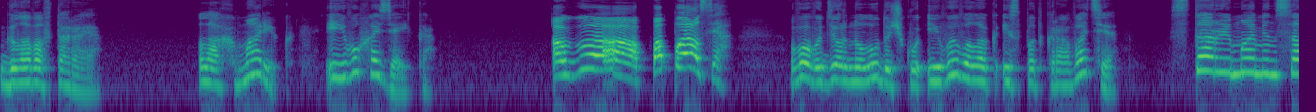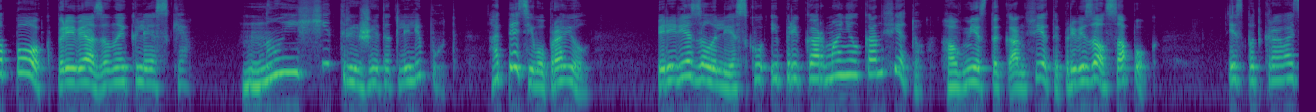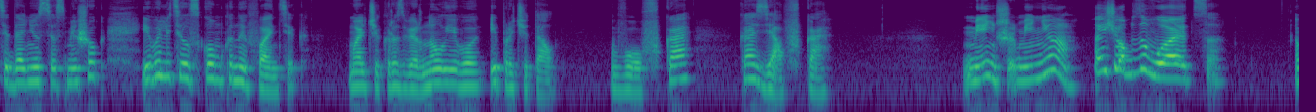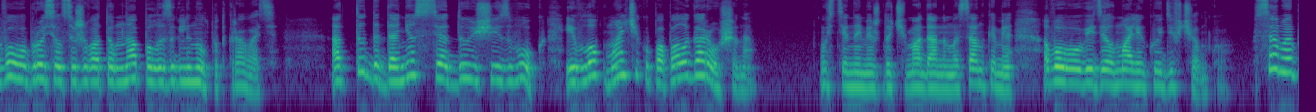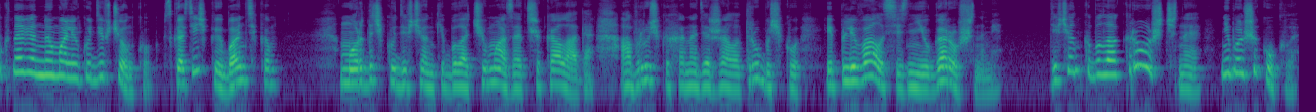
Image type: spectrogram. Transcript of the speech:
Глава вторая. Лохмарик и его хозяйка. «Ага, попался!» Вова дернул удочку и выволок из-под кровати старый мамин сапог, привязанный к леске. Ну и хитрый же этот лилипут. Опять его провел. Перерезал леску и прикарманил конфету, а вместо конфеты привязал сапог. Из-под кровати донесся смешок и вылетел скомканный фантик. Мальчик развернул его и прочитал. «Вовка, козявка». «Меньше меня, а еще обзывается». Вова бросился животом на пол и заглянул под кровать. Оттуда донесся дующий звук, и в лоб мальчику попала горошина. У стены между чемоданом и санками Вова увидел маленькую девчонку. Самую обыкновенную маленькую девчонку с косичкой и бантиком. Мордочка у девчонки была чумазая от шоколада, а в ручках она держала трубочку и плевалась из нее горошинами. Девчонка была крошечная, не больше куклы.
